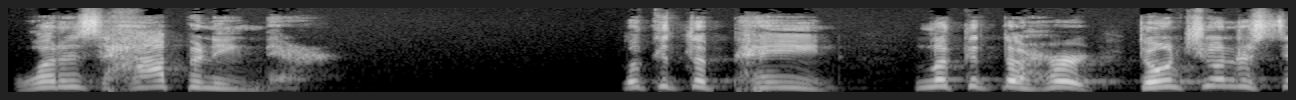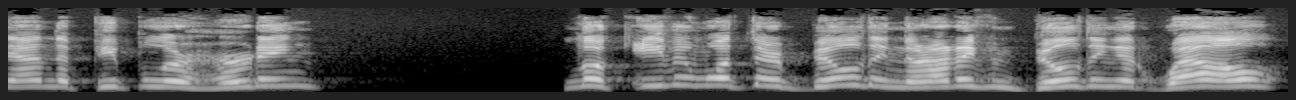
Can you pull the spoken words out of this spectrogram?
What is happening there? Look at the pain. Look at the hurt. Don't you understand that people are hurting? Look, even what they're building, they're not even building it well.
